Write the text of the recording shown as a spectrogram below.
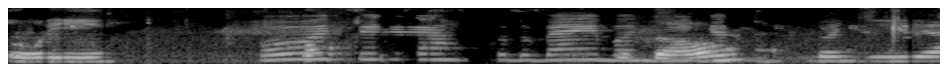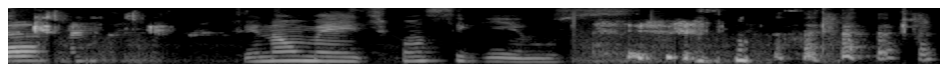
Oi. Oi, Fê, tudo bem? Bom Tudo dia. bom? Dia. Finalmente conseguimos.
